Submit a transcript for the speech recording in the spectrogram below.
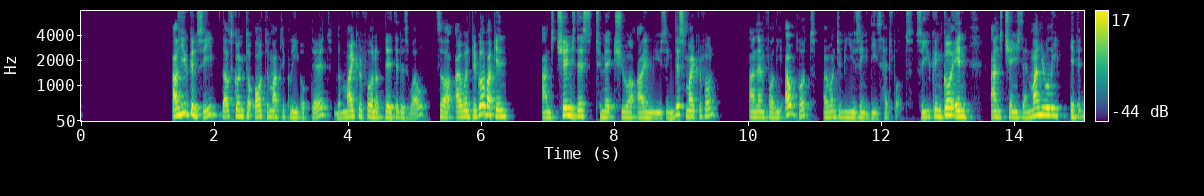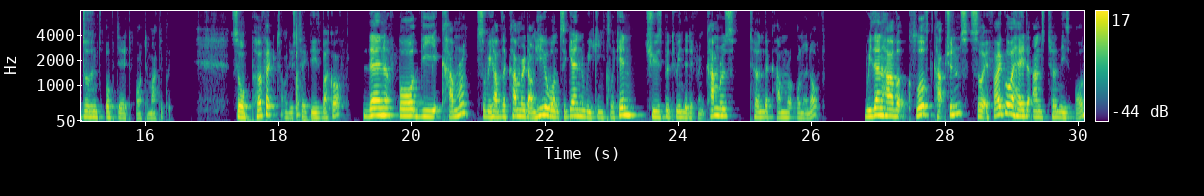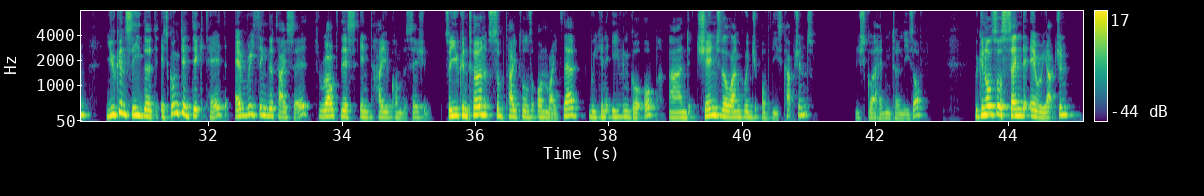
As you can see, that's going to automatically update. The microphone updated as well. So I want to go back in and change this to make sure I am using this microphone. And then for the output, I want to be using these headphones. So you can go in and change them manually if it doesn't update automatically. So perfect. I'll just take these back off. Then for the camera, so we have the camera down here. Once again, we can click in, choose between the different cameras, turn the camera on and off. We then have closed captions. So if I go ahead and turn these on, you can see that it's going to dictate everything that I say throughout this entire conversation. So you can turn subtitles on right there. We can even go up and change the language of these captions. We just go ahead and turn these off. We can also send a reaction.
